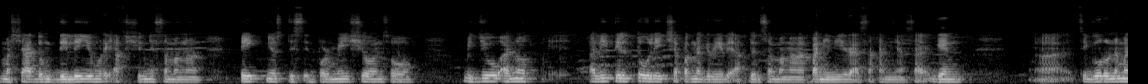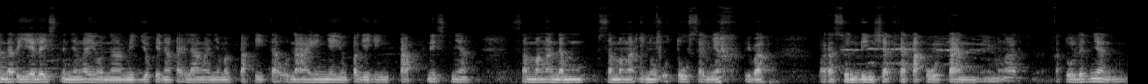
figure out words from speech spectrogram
Masyadong delay yung reaction niya sa mga fake news, disinformation. So, medyo ano, a little too late siya pag nagre-react dun sa mga paninira sa kanya. Sa, again, ah, siguro naman na-realize na niya ngayon na medyo kinakailangan niya magpakita. Unahin niya yung pagiging toughness niya sa mga nam- sa mga inuutusan niya, di ba? Para sundin siya at katakutan. Yung mga katulad niyan,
